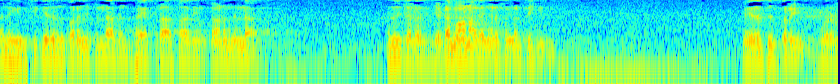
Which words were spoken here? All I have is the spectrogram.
അതിനെ ഹിംസിക്കരുതെന്ന് പറഞ്ഞിട്ടില്ല അതിൽ ഭയത്രാസാദികൾ കാണുന്നില്ല. എന്ന് വെച്ചാൽ അത് ജഡമാണ് അതെങ്ങനെ സങ്കല്പിക്കും? വേദത്തിൽ പറയും ഒരൾ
